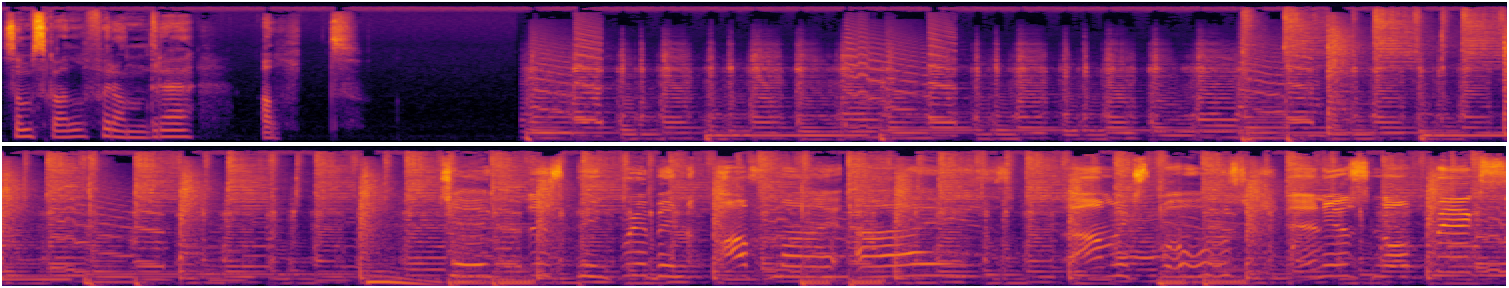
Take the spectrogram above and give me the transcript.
som skal forandre alt. Off my eyes. I'm exposed, and it's no big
